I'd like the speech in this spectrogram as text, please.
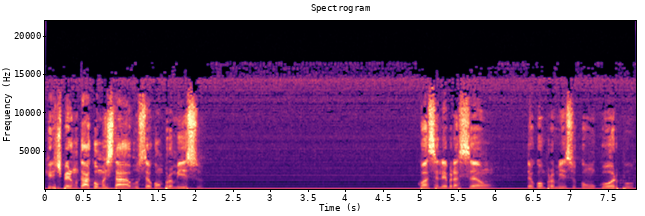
queria te perguntar como está o seu compromisso com a celebração, teu compromisso com o corpo,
